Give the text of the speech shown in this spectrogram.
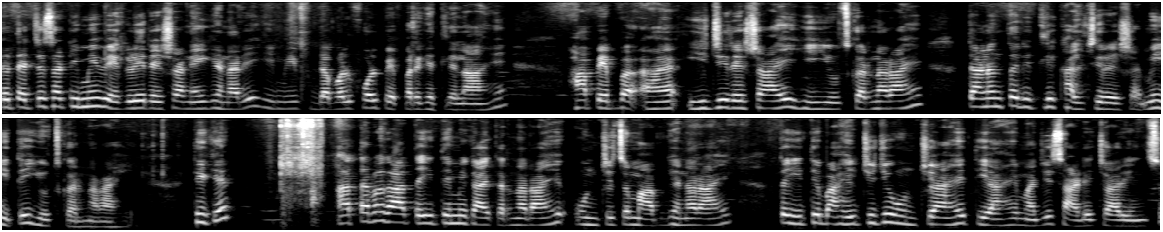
तर त्याच्यासाठी मी वेगळी रेषा नाही घेणारी ही मी डबल फोल्ड पेपर घेतलेला आहे. हा पेपर हा ही जी रेषा आहे ही यूज करणार आहे. त्यानंतर इथली खालची रेषा मी इथे यूज करणार आहे. ठीक आहे? आता बघा आता इथे मी काय करणार आहे? उंचीचं माप घेणार आहे. तर इथे बाहीची जी उंची आहे ती आहे माझी साडेचार इंच.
